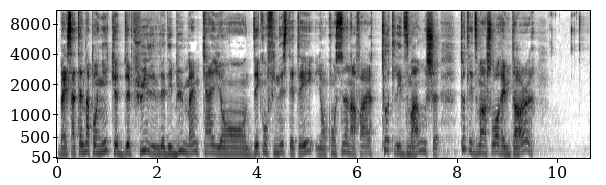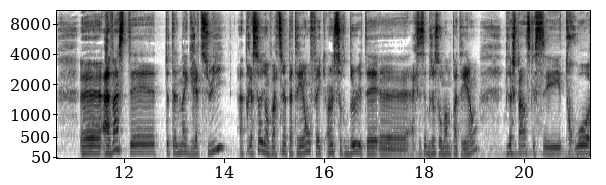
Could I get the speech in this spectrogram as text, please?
ben, ça a tellement pogné que depuis le début, même quand ils ont déconfiné cet été, ils ont continué d'en faire tous les dimanches, tous les dimanches soirs à 8 heures. Euh, avant, c'était totalement gratuit. Après ça, ils ont parti un Patreon, fait qu'un sur deux était euh, accessible juste aux membres Patreon. Puis là, je pense que c'est trois.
